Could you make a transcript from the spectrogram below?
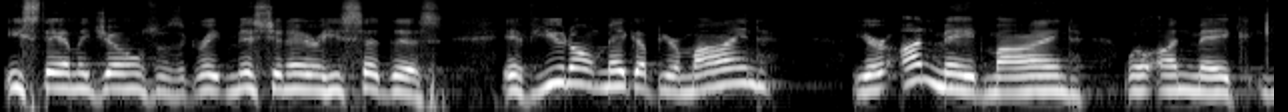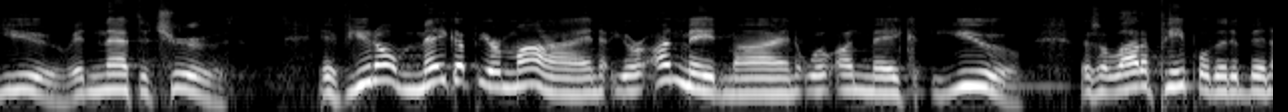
E. Stanley Jones was a great missionary. He said this If you don't make up your mind, your unmade mind will unmake you. Isn't that the truth? If you don't make up your mind, your unmade mind will unmake you. There's a lot of people that have been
